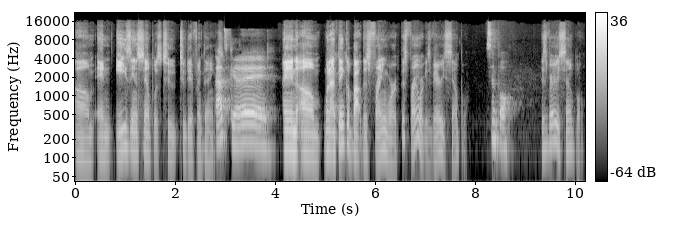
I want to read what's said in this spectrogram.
Um, and easy and simple is two two different things. that's good. and um, when I think about this framework, this framework is very simple. Simple. It's very simple.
